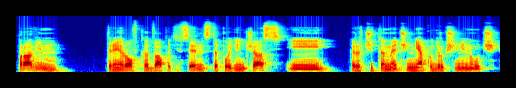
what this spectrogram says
правим тренировка два пъти в седмицата по един час и разчитаме, че някой друг ще ни научи.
